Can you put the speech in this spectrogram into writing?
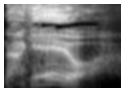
長えよ。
